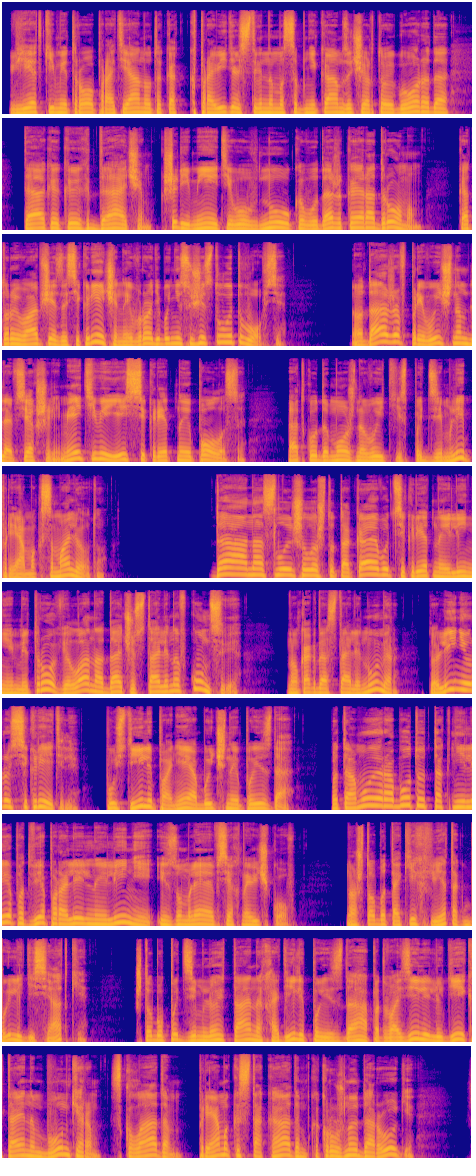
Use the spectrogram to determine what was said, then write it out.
Ветки метро протянуты как к правительственным особнякам за чертой города, так и к их дачам, к Шереметьеву, Внукову, даже к аэродромам, которые вообще засекречены и вроде бы не существуют вовсе. Но даже в привычном для всех Шереметьеве есть секретные полосы, откуда можно выйти из-под земли прямо к самолету. Да, она слышала, что такая вот секретная линия метро вела на дачу Сталина в Кунцеве, но когда Сталин умер, то линию рассекретили, пустили по ней обычные поезда. Потому и работают так нелепо две параллельные линии, изумляя всех новичков. Но чтобы таких веток были десятки, чтобы под землей тайно ходили поезда, подвозили людей к тайным бункерам, складам, прямо к эстакадам, к окружной дороге,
